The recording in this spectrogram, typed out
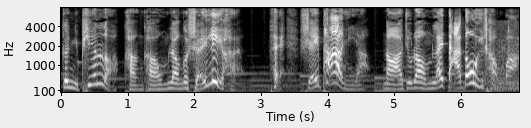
跟你拼了，看看我们两个谁厉害！嘿，谁怕你呀？那就让我们来打斗一场吧。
